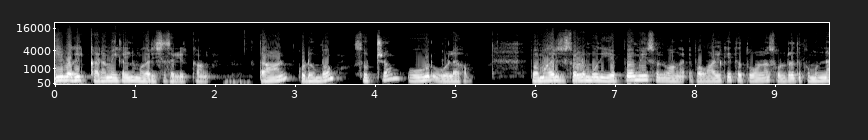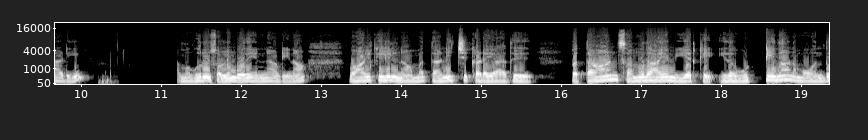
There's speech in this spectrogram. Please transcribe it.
ஐவகை கடமைகள்னு மகரிஷி சொல்லியிருக்காங்க. தான் குடும்பம் சுற்றம் ஊர் உலகம். இப்போ மகரிஷி சொல்லும்போது எப்போவுமே சொல்லுவாங்க. இப்போ வாழ்க்கை தத்துவம்லாம் சொல்கிறதுக்கு முன்னாடி நம்ம குரு சொல்லும்போது என்ன அப்படின்னா வாழ்க்கையில் நாம் தனிச்சு கிடையாது. இப்போ தான் சமுதாயம் இயற்கை. இதை ஒட்டி தான் நம்ம வந்து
